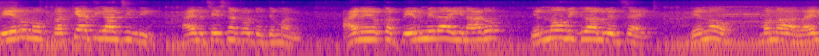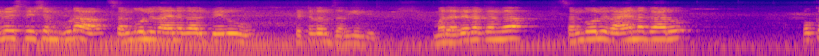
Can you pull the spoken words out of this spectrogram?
పేరును ప్రఖ్యాతిగాంచింది ఆయన చేసినటువంటి ఉద్యమాన్ని. ఆయన యొక్క పేరు మీద ఈనాడు ఎన్నో విగ్రహాలు వెలిసాయి ఎన్నో మొన్న రైల్వే స్టేషన్ కూడా సంగోలి రాయన గారి పేరు పెట్టడం జరిగింది. మరి అదే రకంగా సంగోలి రాయన్న గారు ఒక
